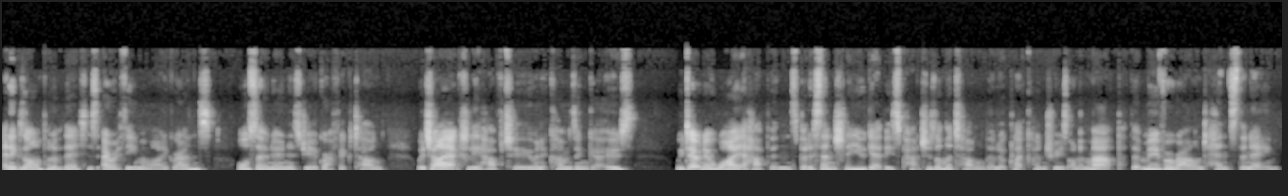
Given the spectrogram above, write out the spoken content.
An example of this is erythema migrans, also known as geographic tongue, which I actually have too, and it comes and goes. We don't know why it happens, but essentially you get these patches on the tongue that look like countries on a map that move around, hence the name.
